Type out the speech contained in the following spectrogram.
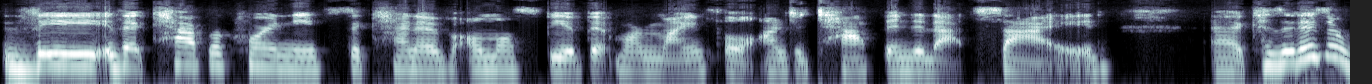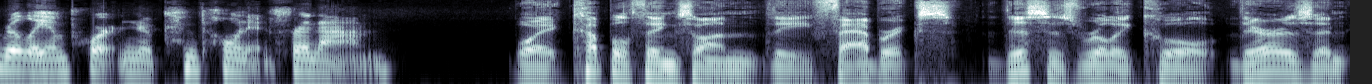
they that Capricorn needs to kind of almost be a bit more mindful on to tap into that side because uh, it is a really important component for them. Boy, a couple things on the fabrics. This is really cool. There is an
